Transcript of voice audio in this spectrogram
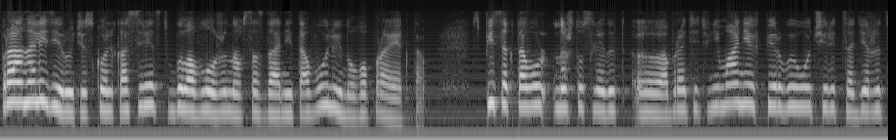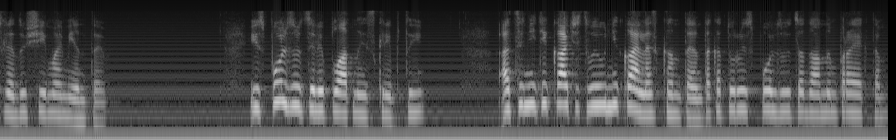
Проанализируйте, сколько средств было вложено в создание того или иного проекта. Список того, на что следует э, обратить внимание, в первую очередь содержит следующие моменты. Используются ли платные скрипты? Оцените качество и уникальность контента, который используется данным проектом,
